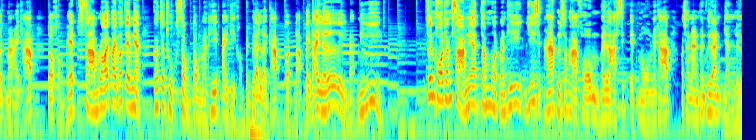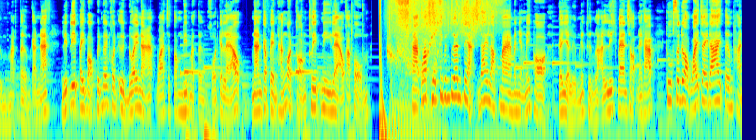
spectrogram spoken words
จดหมายครับ ตัวของเพชร 300ไพโมเจมเนี่ยก็จะถูกส่งตรงมาที่ ID ของเพื่อนๆเลยครับ กดรับไปได้เลยแบบนี้ ซึ่งโค้ดทั้ง 3 เนี่ยจะหมดวันที่ 25 พฤษภาคม เวลา 11 โมงนะครับ เพราะฉะนั้นเพื่อนๆ อย่าลืมมาเติมกันนะ รีบๆ ไปบอกเพื่อนๆ คนอื่นด้วยนะ ว่าจะต้องรีบมาเติมโค้ดกันแล้ว นั่นก็เป็นทั้งหมดของคลิปนี้แล้วครับผมหากว่าเพชรที่เพื่อนๆ เนี่ยได้รับมามันยังไม่พอ ก็อย่าลืมนึกถึงร้าน Rich Man Shop นะครับ ถูกสะดวกไว้ใจได้เติมผ่าน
